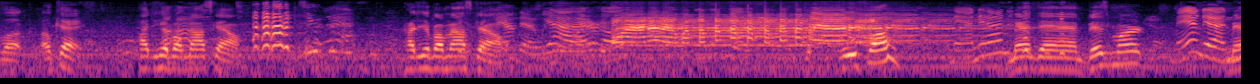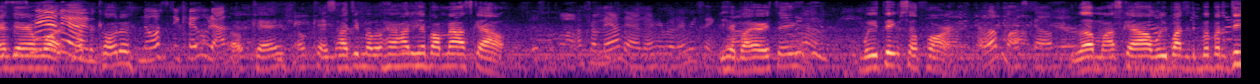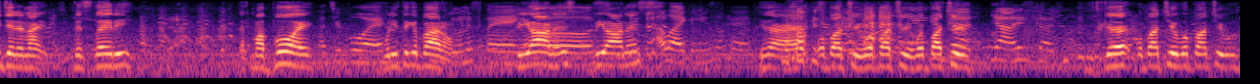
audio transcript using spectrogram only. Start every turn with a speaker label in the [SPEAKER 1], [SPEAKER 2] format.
[SPEAKER 1] Look, okay. How'd you hear about. Moscow? How'd you hear about Moscow?
[SPEAKER 2] Yeah,
[SPEAKER 1] Where you from?
[SPEAKER 2] Mandan?
[SPEAKER 1] Mandan, Bismarck?
[SPEAKER 2] Mandan. This is
[SPEAKER 1] Mandan what? North Dakota?
[SPEAKER 2] North Dakota.
[SPEAKER 1] Okay, okay. So how'd you, how- how'd you hear about Moscow?
[SPEAKER 3] I'm from Mandan. I hear about everything.
[SPEAKER 1] You hear about everything?
[SPEAKER 3] Yeah.
[SPEAKER 1] What do you think so far?
[SPEAKER 3] I love Moscow.
[SPEAKER 1] You love Moscow? We about to, we about to DJ tonight, this lady. That's my boy.
[SPEAKER 3] That's your boy.
[SPEAKER 1] What do you think about
[SPEAKER 3] He's
[SPEAKER 1] him?
[SPEAKER 3] doing his thing.
[SPEAKER 1] Be honest, be honest.
[SPEAKER 3] I like him. He's okay.
[SPEAKER 1] He's all right. What about you? What about you? What about
[SPEAKER 2] He's
[SPEAKER 1] you?
[SPEAKER 2] good. Yeah, he's good.
[SPEAKER 1] He's good. What about you? What about you?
